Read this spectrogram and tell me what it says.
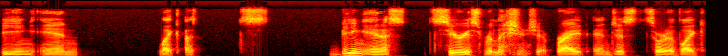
being in like a being in a serious relationship, right? And just sort of like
